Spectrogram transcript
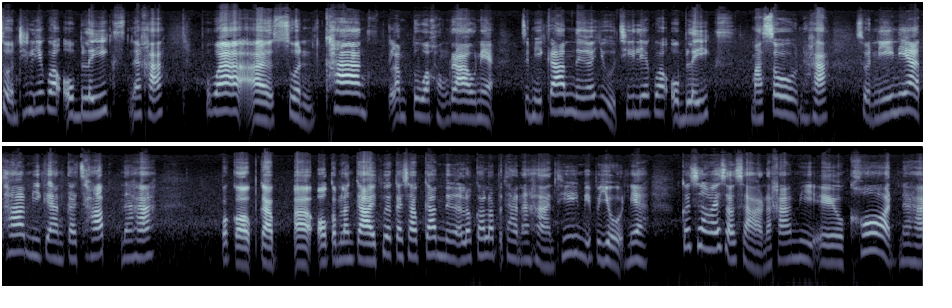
ส่วนที่เรียกว่า obliques นะคะ เพราะว่าส่วนข้างลำตัวของเราเนี่ยจะมีกล้ามเนื้ออยู่ที่เรียกว่า obliques muscle นะคะ ส่วนนี้เนี่ยถ้ามีการกระชับนะคะ ประกอบกับออออกกำลังกายเพื่อกระชับกล้ามเนื้อ แล้วก็รับประทานอาหารที่มีประโยชน์เนี่ยก็จะทำให้สาวๆนะคะ มีเอวคอดนะคะ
